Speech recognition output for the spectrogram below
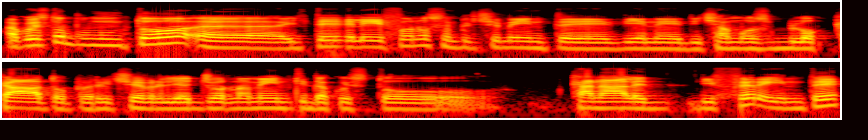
A questo punto eh, il telefono semplicemente viene diciamo sbloccato per ricevere gli aggiornamenti da questo canale differente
